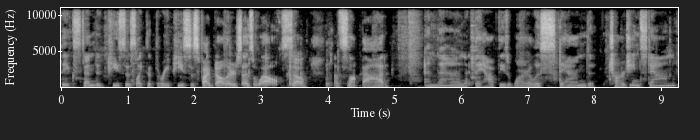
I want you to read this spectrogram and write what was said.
the extended pieces like the three pieces five dollars as well. So that's not bad. And then they have these wireless stand charging stand.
